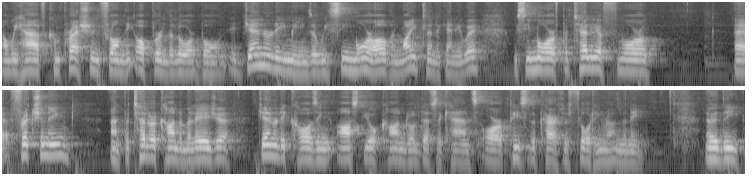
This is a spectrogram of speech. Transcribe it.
and we have compression from the upper and the lower bone. It generally means, that we see more of, in my clinic anyway, we see more of patellofemoral uh, frictioning, and patellar chondromalacia, generally causing osteochondral dissecans or pieces of cartilage floating around the knee. Now the,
